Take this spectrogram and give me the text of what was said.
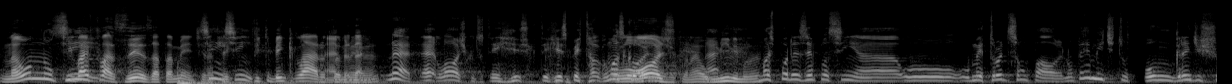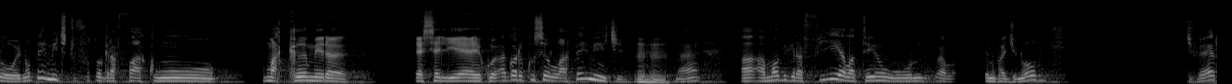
Não no que Sim. vai fazer exatamente. Sim, né? Tem- sim. Fique bem claro É também, verdade. né? né? É lógico, tu tem, tem que respeitar algumas coisas. Lógico, né? O mínimo, né? Mas, por exemplo, assim, a- o, o metrô de São Paulo ele não permite tu, ou um grande show, ele não permite tu fotografar com uma câmera DSLR, agora com o celular permite, Uhum. né? A, a mobigrafia, ela tem o, ela, você não vai de novo, tiver,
